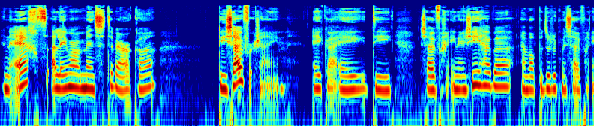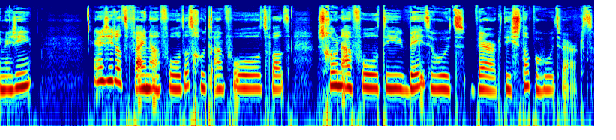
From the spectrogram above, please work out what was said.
En echt alleen maar met mensen te werken die zuiver zijn. EKE die zuivere energie hebben. En wat bedoel ik met zuivere energie? Energie dat fijn aanvoelt, dat goed aanvoelt, wat schoon aanvoelt, die weten hoe het werkt, die snappen hoe het werkt.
